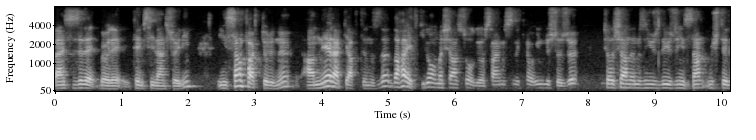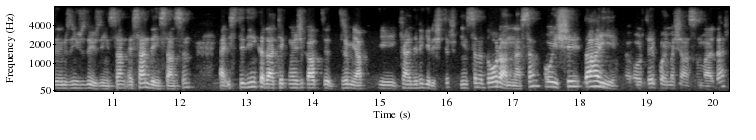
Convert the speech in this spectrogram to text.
ben size de böyle temsilen söyleyeyim. İnsan faktörünü anlayarak yaptığımızda daha etkili olma şansı oluyor. Simon Sinek'in o ünlü sözü çalışanlarımızın yüzde yüzü insan, müşterilerimizin yüzde yüzü insan. E sen de insansın. Yani istediğin kadar teknolojik yatırım yap, e, kendini geliştir. İnsanı doğru anlarsan o işi daha iyi ortaya koyma şansın var der.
